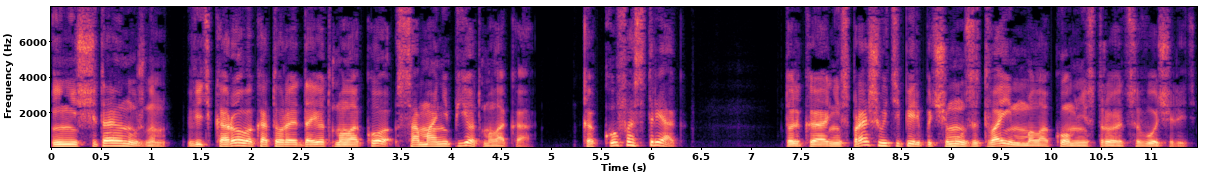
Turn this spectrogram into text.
и не считаю нужным, ведь корова, которая дает молоко, сама не пьет молока. Каков остряк? Только не спрашивай теперь, почему за твоим молоком не строятся в очередь.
